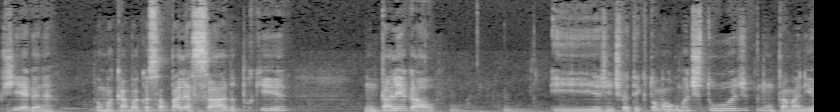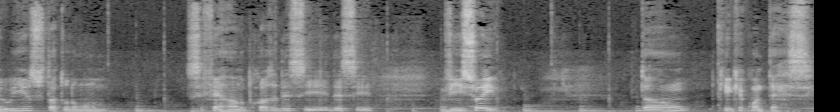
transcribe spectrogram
chega, né? Vamos acabar com essa palhaçada porque não tá legal. E a gente vai ter que tomar alguma atitude, não tá maneiro isso, tá todo mundo se ferrando por causa desse, desse vício aí. Então, o que que acontece?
